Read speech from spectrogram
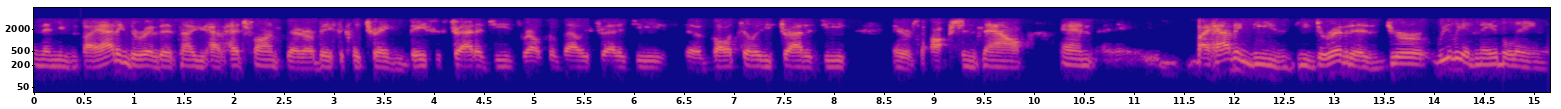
And then you, by adding derivatives, now you have hedge funds that are basically trading basis strategies, relative value strategies, uh, volatility strategies. There's options now. And by having these, these derivatives, you're really enabling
